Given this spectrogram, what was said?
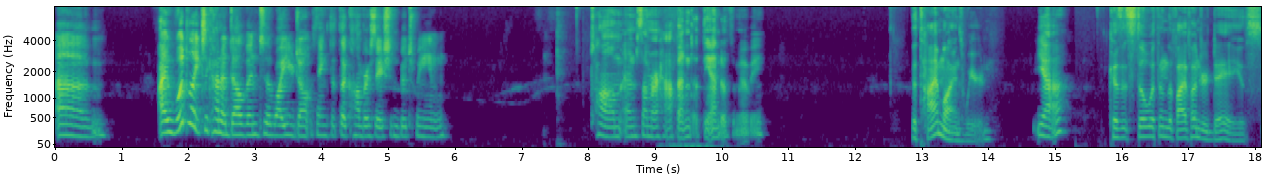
Um, I would like to kind of delve into why you don't think that the conversation between Tom and Summer happened at the end of the movie. The timeline's weird Yeah. because it's still within the 500 days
